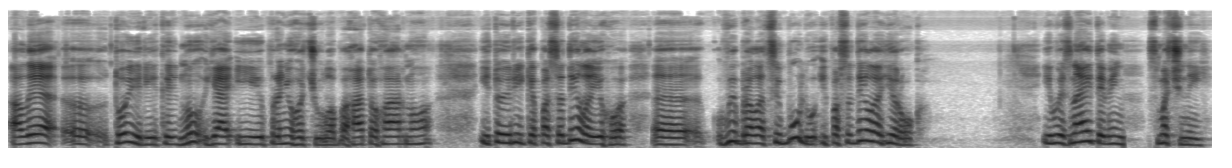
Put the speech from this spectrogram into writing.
Але е, той рік, ну я і про нього чула багато гарного. І той рік я посадила його, е, вибрала цибулю і посадила огірок. І ви знаєте, він смачний.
